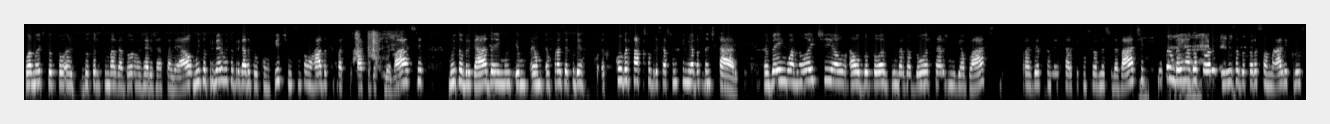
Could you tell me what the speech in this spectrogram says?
boa noite, doutor, eh, doutor desembargador Rogério Gesta Leal. Muito, primeiro, muito obrigada pelo convite, me sinto honrada por participar aqui desse debate. Muito obrigada e muito, é, um, é um prazer poder eh, conversar sobre esse assunto que me é bastante caro. Também boa noite ao, ao doutor desembargador Sérgio Miguel Blatz, prazer também estar aqui com o senhor neste debate, e também a doutora Isa, a doutora Sonali Cruz.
